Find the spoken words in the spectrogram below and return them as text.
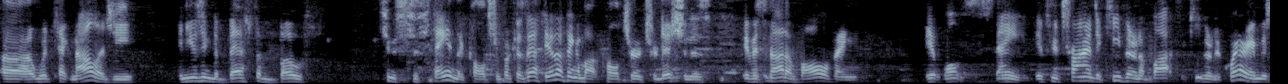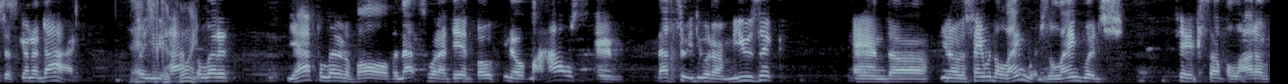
uh, with technology and using the best of both to sustain the culture because that's the other thing about culture and tradition is if it's not evolving it won't sustain. If you're trying to keep it in a box and keep it in an aquarium it's just going to die. So That's a you have point. to let it you have to let it evolve and that's what i did both you know my house and that's what we do with our music. And uh, you know the same with the language. The language picks up a lot of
